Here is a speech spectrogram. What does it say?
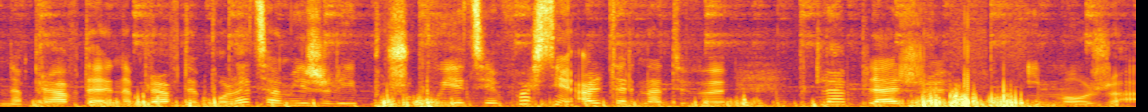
naprawdę, naprawdę polecam, jeżeli poszukujecie właśnie alternatywy dla plaży i morza.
